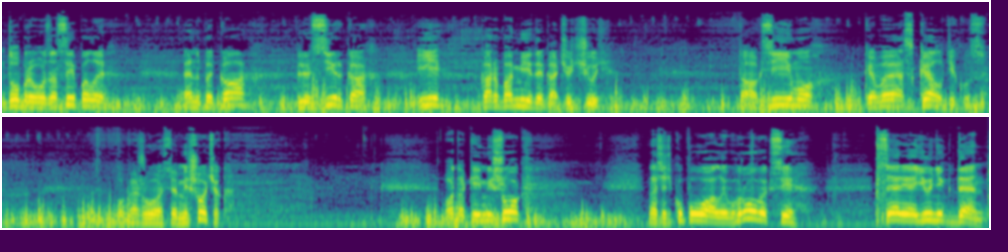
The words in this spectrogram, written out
Добриво засипали. НПК, плюс сірка і карбамідика чуть-чуть. Так, сіємо КВС Келтікус. Покажу ось мішочок. Отакий мішок. Значить, Купували в Гровексі. Серія Unique Dent.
